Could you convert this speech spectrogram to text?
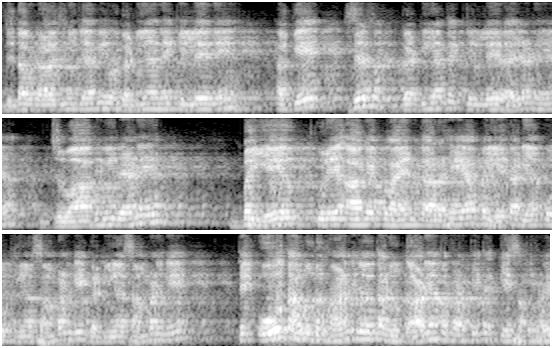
ਜਿੱਦਾਂ ਵਡਾਲਾ ਜੀ ਨੇ ਕਿਹਾ ਕਿ ਹੁਣ ਗੱਡੀਆਂ ਨੇ, ਕਿੱਲੇ ਨੇ ਅੱਗੇ ਸਿਰਫ ਗੱਡੀਆਂ ਤੇ ਕਿੱਲੇ ਰਹਿ ਜਾਣੇ ਆ, ਜਵਾਕ ਨਹੀਂ ਰਹਿਣੇ ਭਈਏ ਉਰੇ ਆ ਕੇ ਪਲਾਨ ਕਰ ਰਹੇ ਆ, ਭਈਏ ਤੁਹਾਡੀਆਂ ਕੋਠੀਆਂ ਸਾਂਭਣਗੇ, ਗੱਡੀਆਂ ਸਾਂਭਣਗੇ। ਤੇ ਉਹ ਤੁਹਾਨੂੰ ਦਿਖਾਣਗੇ, ਜਦੋਂ ਤੁਹਾਨੂੰ ਦਾੜਿਆਂ ਤੋਂ ਫੜ ਕੇ ਤੇ ਕੇਸਾਂ ਤੋਂ ਫੜ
